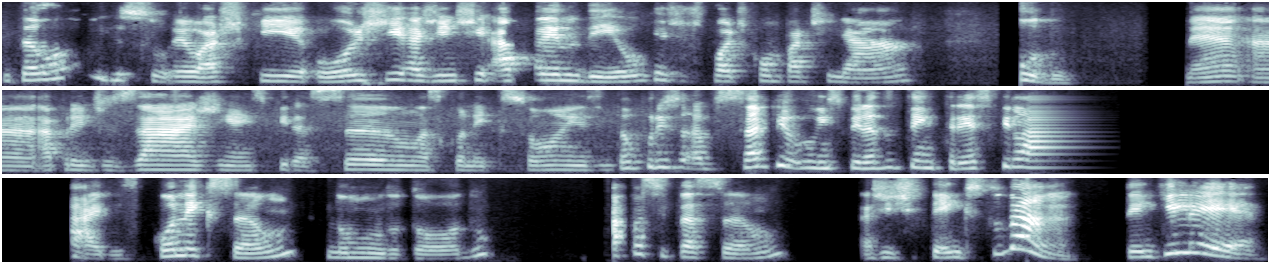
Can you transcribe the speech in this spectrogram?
Então, é isso. Eu acho que hoje a gente aprendeu que a gente pode compartilhar tudo, né? A aprendizagem, a inspiração, as conexões. Então, por isso, sabe que o Inspirando tem três pilares: conexão no mundo todo, capacitação, a gente tem que estudar, tem que ler,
